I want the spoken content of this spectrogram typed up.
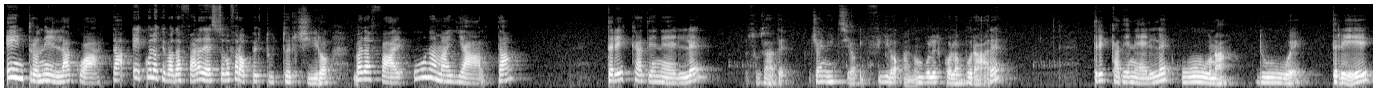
entro nella quarta e quello che vado a fare adesso lo farò per tutto il giro. Vado a fare una maglia alta 3 catenelle scusate già inizio il filo a non voler collaborare 3 catenelle 1 2 3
